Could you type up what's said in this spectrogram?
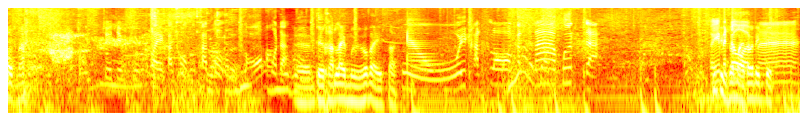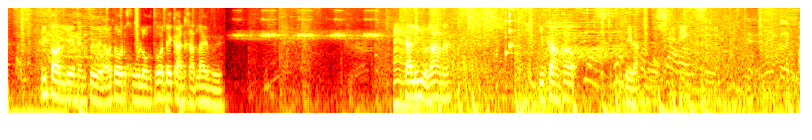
ตกนะเจอเจมส์ไปคัดโตกคัดโตกเออสองหมดอะเออเจอคัดลายมือเข้าไปสัตว์โอ้ยคัดลอกกันหน้ามืดอะเฮ้ยคิมัดนถึงโดสมัยดตอนเด็กมาที่ตอนเรียนหนังสือแล้วโดนครูลงโทษด้วยการคัดลายมือ การีอยู่ล่างนะยิบกลางเข้า ดีละเก่งเกินเกินไป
